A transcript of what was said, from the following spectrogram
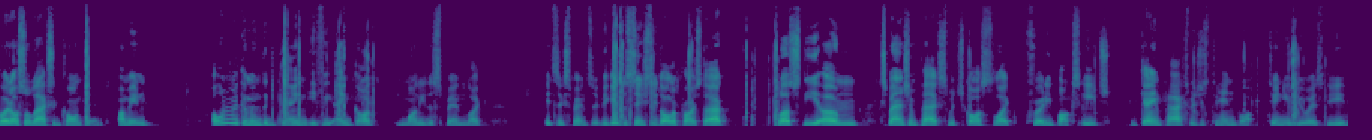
but also lacks in content. I mean, I wouldn't recommend the game if you ain't got money to spend. Like, it's expensive. You get the $60 price tag, plus the um expansion packs, which cost like 30 bucks each. Game packs, which is 10 bucks, 10 USD,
